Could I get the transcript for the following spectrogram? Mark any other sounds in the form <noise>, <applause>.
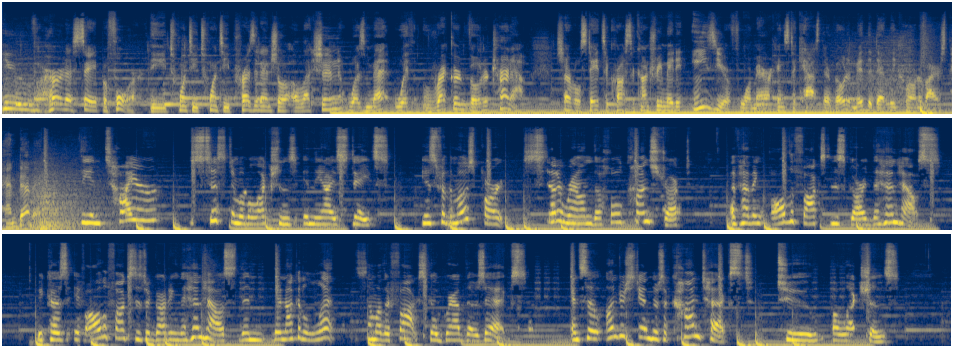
You've heard us say it before. The 2020 presidential election was met with record voter turnout. Several states across the country made it easier for Americans to cast their vote amid the deadly coronavirus pandemic. The entire system of elections in the United States is, for the most part, set around the whole construct of having all the foxes guard the henhouse. Because if all the foxes are guarding the henhouse, then they're not going to let some other fox go grab those eggs. And so understand there's a context to elections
